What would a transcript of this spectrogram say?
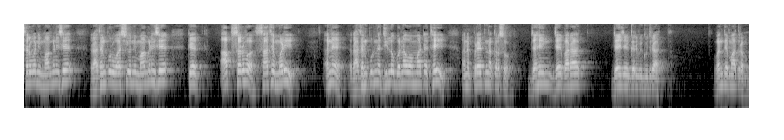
સર્વની માગણી છે. રાધનપુર વાસીઓની માગણી છે કે આપ સર્વ સાથે મળી અને રાધનપુરને જિલ્લો બનાવવા માટે થઈ અને પ્રયત્ન કરશો. જય હિન્દ, જય ભારત, જય જય ગરવી ગુજરાત. વંદે માતરમ.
